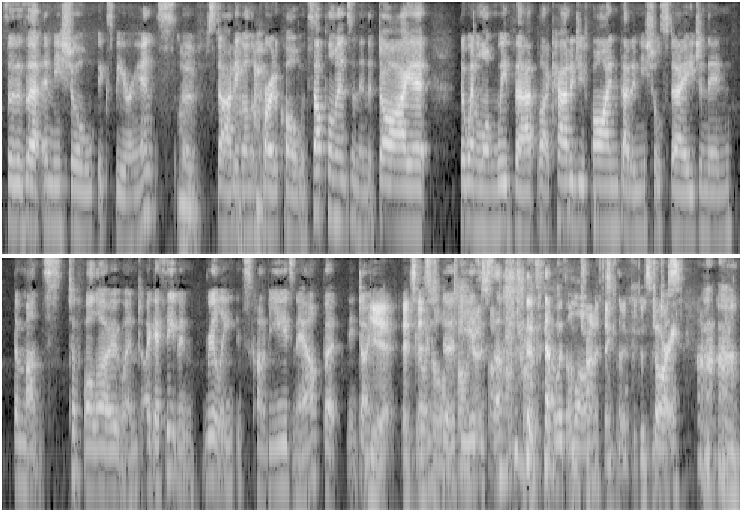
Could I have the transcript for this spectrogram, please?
so there's that initial experience Mm. of starting on the protocol with supplements and then the diet that went along with that. Like, how did you find that initial stage and then the months to follow? And I guess even really, it's kind of years now, but don't. Yeah, it's, it's a long 30 time ago. years of So I'm, stuff, trying to because that was a I'm long trying to think of it because story. It just,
